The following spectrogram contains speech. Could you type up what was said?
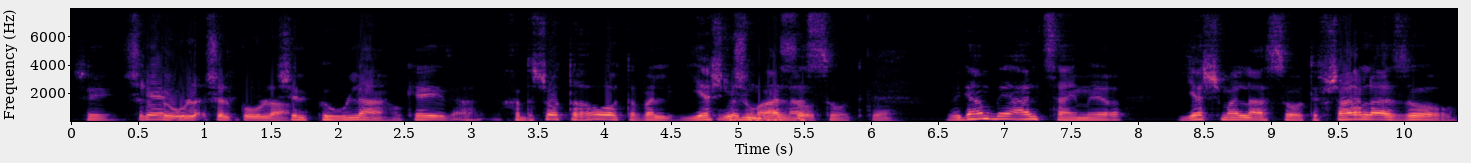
ש... של, כן, פעולה, של פעולה. של פעולה, אוקיי? חדשות רעות, אבל יש, יש לנו מה לעשות. לעשות. כן. וגם באלצהיימר יש מה לעשות, אפשר לעזור,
